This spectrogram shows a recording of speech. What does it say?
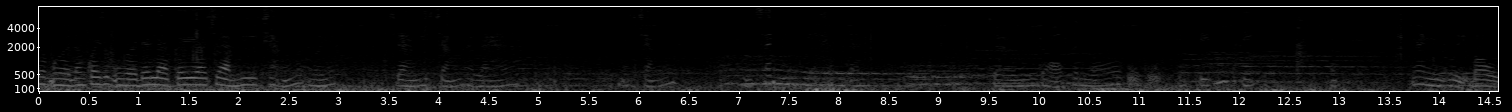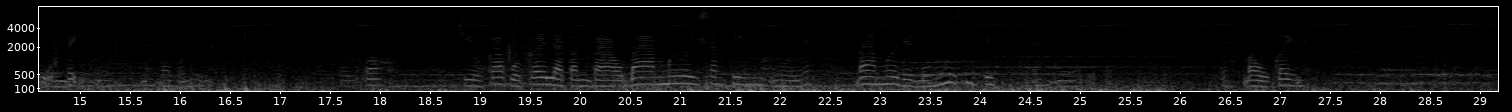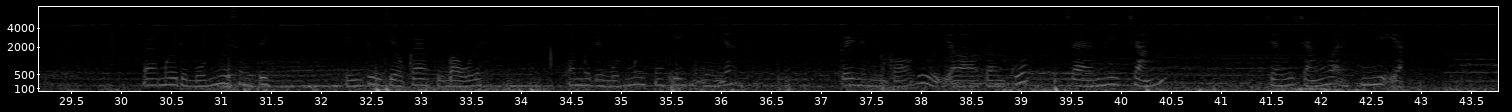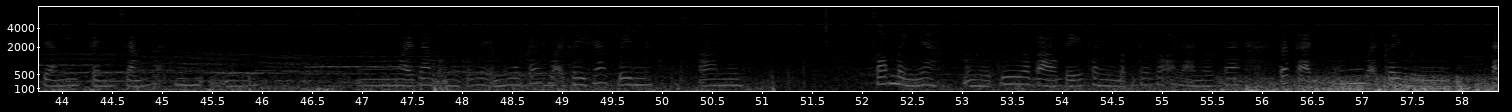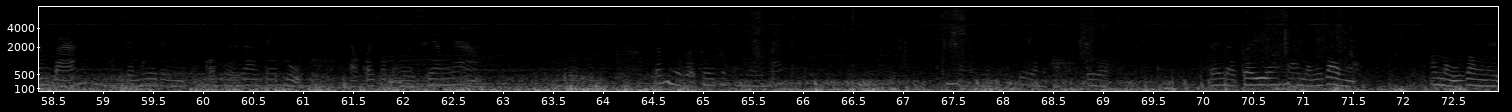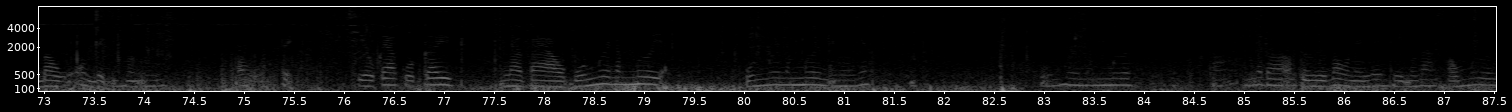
nha Mọi người đang quay dụng người đây là cây ờ, trà mi trắng mọi người nhé. Trà mi trắng là lá Nó trắng Trắng xanh như thế này Trà mi đỏ thân nó cũng cũng tím một tí. Này mình gửi bầu ổn định Này bầu ổn định Bầu to. Chiều cao của cây là tầm vào 30cm mọi người nhé. 30 đến 40cm Đây mọi người. Đây, bầu cây này. 30 đến 40 cm. Tính từ chiều cao từ bầu đây. 30 đến 40 cm mọi người nhé. Cây này mình có gửi ờ, uh, toàn quốc trà mi trắng. Trà mi trắng loại không nhị ạ. Trà mi cánh trắng loại không nhị mọi người nhé. Ngoài ra mọi người có thể mua các loại cây khác bên um, shop mình nha. Mọi người cứ vào cái phần bấm theo dõi là nó ra tất cả những loại cây mình đang bán ngày trời mưa thì mình cũng có thời gian tranh thủ là quay cho mọi người xem nha. Rất nhiều loại cây cho mọi người nhé. Chưa làm cỏ được. Đây là cây ờ, hoa móng rồng hoa móng rồng này bầu cũng ổn định, mọi người. Bầu ổn định. Chiều cao của cây là vào 40 50 ạ. 40 50 mọi người nhé. 40 50 đó, nó đo từ dưới bầu này lên thì nó vào 60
